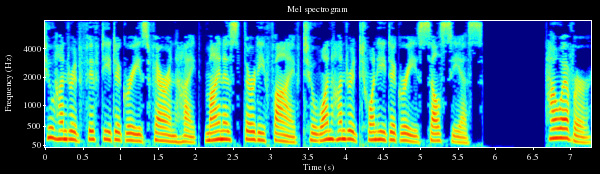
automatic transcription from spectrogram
250 degrees Fahrenheit minus 35 to 120 degrees Celsius. However,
